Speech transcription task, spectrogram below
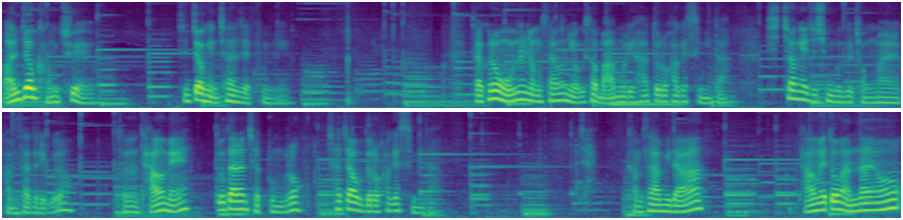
완전 강추해요. 진짜 괜찮은 제품이에요. 자, 그럼 오늘 영상은 여기서 마무리하도록 하겠습니다. 시청해주신 분들 정말 감사드리고요. 저는 다음에 또 다른 제품으로 찾아오도록 하겠습니다. 자, 감사합니다. 다음에 또 만나요.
